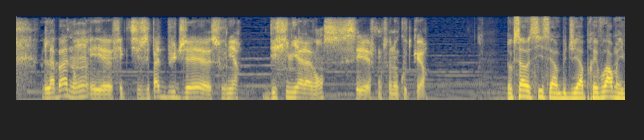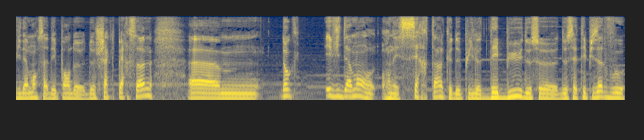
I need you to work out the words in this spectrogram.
Là-bas, non. Et euh, effectivement, j'ai pas de budget euh, souvenir défini à l'avance. C'est, je fonctionne au coup de cœur. Donc ça aussi c'est un budget à prévoir, mais évidemment ça dépend de, de chaque personne. Euh, donc évidemment, on est certain que depuis le début de, ce, de cet épisode, vous,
